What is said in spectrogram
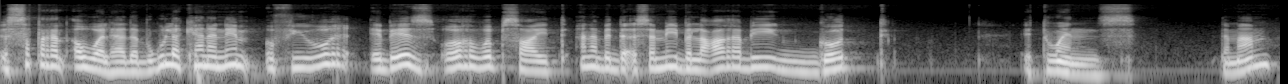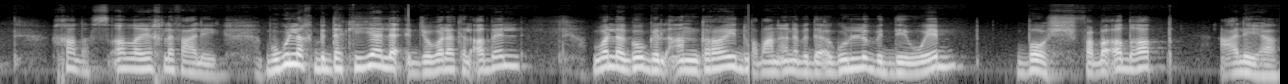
السطر الأول هذا بقول لك هنا name of your ... or website أنا بدي أسميه بالعربي جود توينز تمام؟ خلص الله يخلف عليك. بقول لك بدك إياه لا جوالات ال Apple ولا Google Android. طبعا أنا بدي أقول له بدي web push فبضغط عليها.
